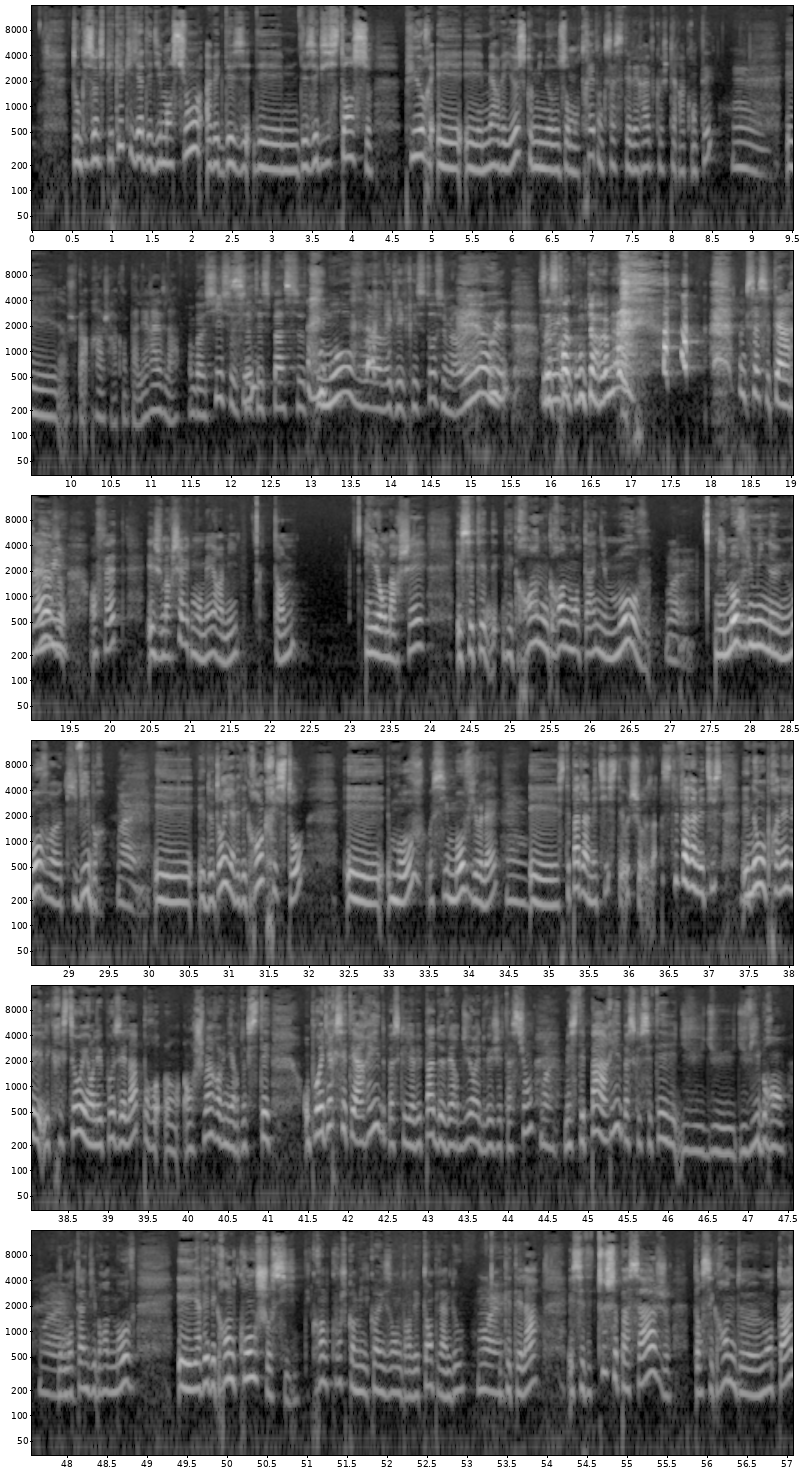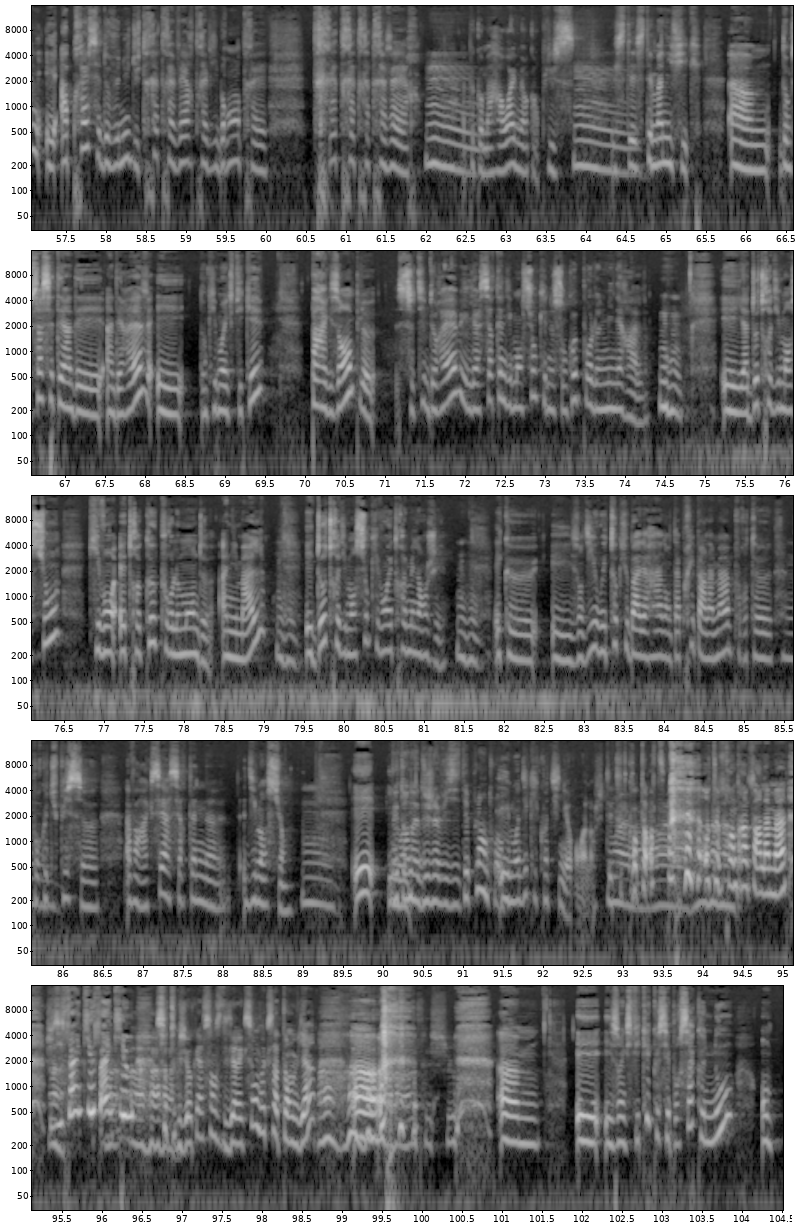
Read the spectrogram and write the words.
Donc ils ont expliqué qu'il y a des dimensions avec des, des- des existences pures et, et merveilleuses, comme ils nous ont montré. Donc ça, c'était les rêves que je t'ai racontés. Hmm. Et je ne raconte pas les rêves là. Ah bah si, cet espace tout mauve avec les cristaux, c'est merveilleux. Ça Oui, se oui. raconte carrément. Donc ça, c'était un rêve, Oui. en fait. Et je marchais avec mon meilleur ami, Tom. Et on marchait, et c'était des, des grandes, grandes montagnes mauves. Ouais, Mais mauve lumineux, mauve qui vibre. ouais. Et, et dedans, il y avait des grands cristaux. Et mauve, aussi mauve violet. Mm. Et c'était pas de la métisse, c'était autre chose. hein. C'était pas de la métisse. Et nous, on prenait les, les cristaux et on les posait là pour en, en chemin revenir. Donc c'était, on pourrait dire que c'était aride parce qu'il n'y avait pas de verdure et de végétation. Ouais. Mais c'était pas aride parce que c'était du, du- du vibrant, Ouais. des montagnes vibrantes mauves. Et il y avait des grandes conches aussi, des grandes conches comme ils- quand ils ont dans les temples hindous Ouais. qui étaient là. Et c'était tout ce passage dans ces grandes montagnes. Et après, c'est devenu du très très vert, très vibrant, très très très très très vert. Un peu comme à Hawaï, mais encore plus. Hmm. C'était c'était magnifique. Euh, donc ça, c'était un des, un des rêves. Et donc ils m'ont expliqué, par exemple, ce type de rêve, il y a certaines dimensions qui ne sont que pour le minéral. Mhm. Et il y a d'autres dimensions qui vont être que pour le monde animal Mhm. et d'autres dimensions qui vont être mélangées. Mhm. Et, que, et ils ont dit, we took you by the hand, on t'a pris par la main pour, te, pour que tu puisses euh, avoir accès à certaines euh, dimensions. Et Mais t'en as déjà visité plein, toi. et ils m'ont dit qu'ils continueront. Alors j'étais Ouais, toute contente. ouais, ouais. on te prendra par la main. Je dis thank you, thank you. Ah. Surtout que j'ai aucun sens de direction, donc ça tombe bien. Ah, c'est chou. Euh, et ils ont expliqué que c'est pour ça que nous,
